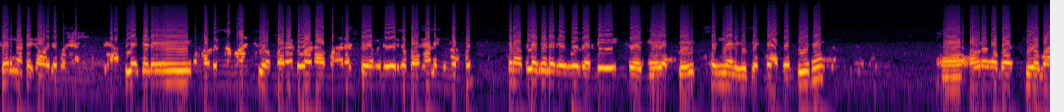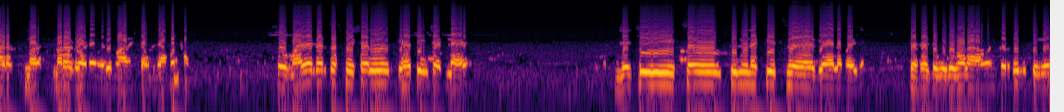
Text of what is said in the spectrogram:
कर्नाटकामध्ये बघायला मिळते आपल्याकडे औरंगाबाद किंवा मराठवाडा महाराष्ट्र यामध्ये जर बघायला गेलो आपण तर आपल्याकडे रेग्युलरली एक जी असते शेंगदाण्याची चटणी आपण ती औरंगाबाद किंवा महाराष्ट्र मराठवाड्यामध्ये महाराष्ट्रामध्ये आपण खातो. सो माझ्याकडचं स्पेशल ह्या तीन चटण्या आहेत ज्याची चव तुम्ही नक्कीच घ्यायला पाहिजे. त्यासाठी मी तुम्हाला आवाहन करतो की तुम्ही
